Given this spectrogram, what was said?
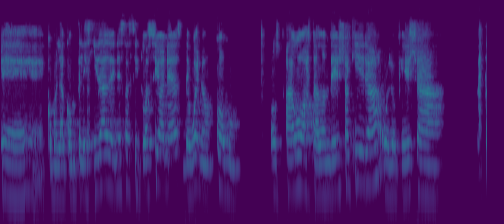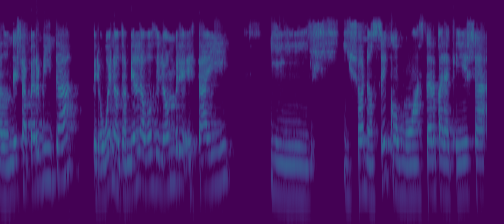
eh, como la complejidad en esas situaciones de bueno, ¿cómo? Os hago hasta donde ella quiera o lo que ella hasta donde ella permita pero bueno, también la voz del hombre está ahí y, yo no sé cómo hacer para que ella,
